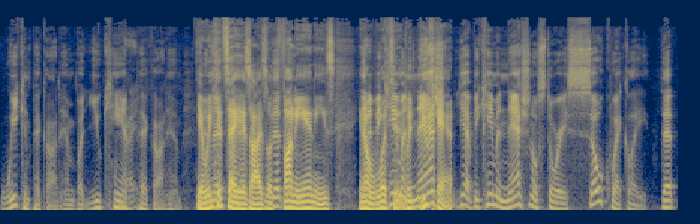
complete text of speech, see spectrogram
we can pick on him, but you can't Right. pick on him. Yeah, we And could that- say his eyes look that- funny, and he's you know and it what's it, a but you can't. Yeah, it became a national story so quickly that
